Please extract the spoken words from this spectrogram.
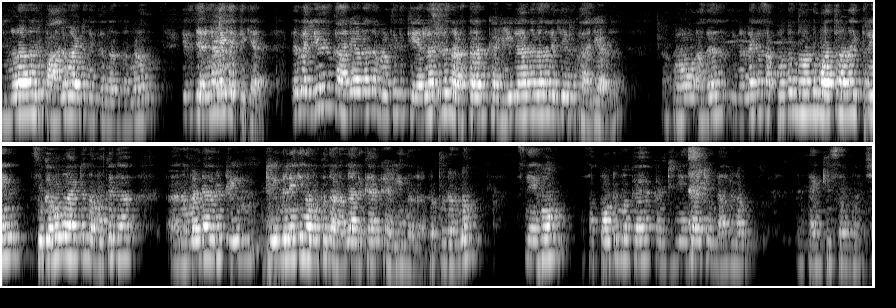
നിങ്ങളാണ് ഒരു പാലമായിട്ട് നിൽക്കുന്നത്. നമ്മളും ഇത് ജനങ്ങളിലേക്ക് എത്തിക്കാൻ. ഇത് വലിയൊരു കാര്യമാണ്. നമ്മൾക്ക് ഇത് കേരളത്തിൽ നടത്താൻ കഴിയുക എന്നുള്ളത് വലിയൊരു കാര്യമാണ്. അപ്പോൾ അത് നിങ്ങളുടെയൊക്കെ സപ്പോർട്ട് ഉള്ളതുകൊണ്ട് മാത്രമാണ് ഇത്രയും സുഗമമായിട്ട് നമുക്കിത് നമ്മളുടെ ഒരു ഡ്രീം ഡ്രീമിലേക്ക് നമുക്ക് നടന്നെടുക്കാൻ കഴിയുന്നത്. അപ്പോൾ തുടർന്നും സ്നേഹവും സപ്പോർട്ടും ഒക്കെ കണ്ടിന്യൂസ് ആയിട്ട് ഉണ്ടാകണം. താങ്ക് യു സോ മച്ച്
